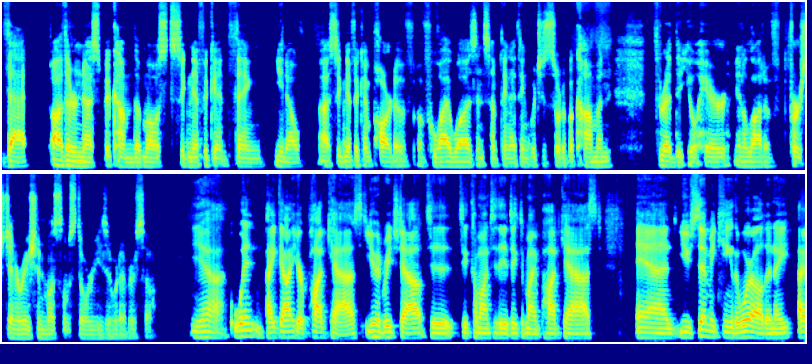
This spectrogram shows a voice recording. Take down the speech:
that otherness become the most significant thing, you know, a significant part of, of who I was and something I think which is sort of a common thread that you'll hear in a lot of first generation Muslim stories or whatever. So yeah. When I got your podcast, you had reached out to to come onto the Addicted Mind podcast and you sent me King of the World. And I, I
